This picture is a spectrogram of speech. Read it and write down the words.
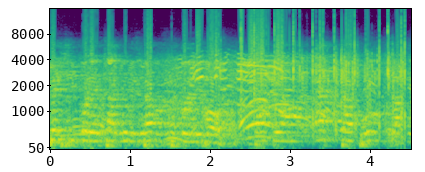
বেশি করে চাকরির ব্যবস্থা করে দিব একটা ভোট যাতে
